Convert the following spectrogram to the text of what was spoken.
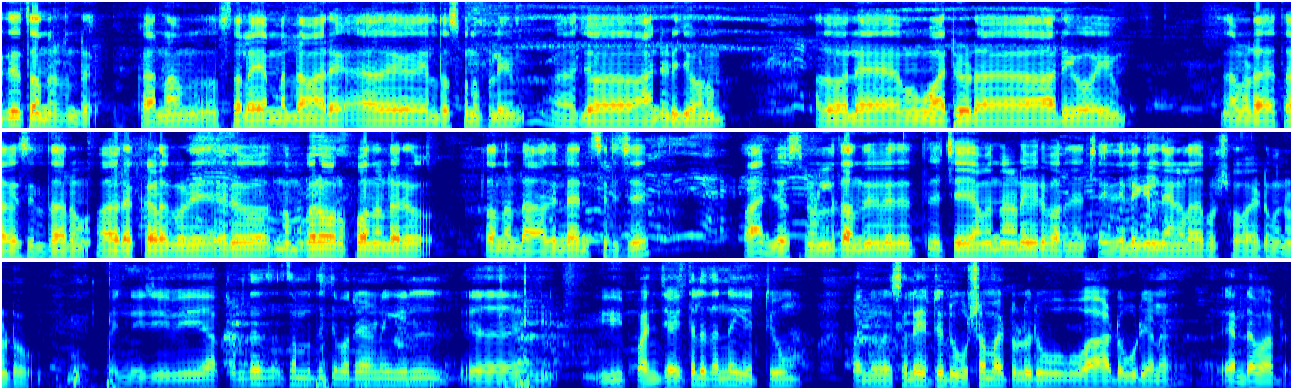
ഇത് തന്നിട്ടുണ്ട്. കാരണം സ്ഥല എം എൽ എമാർ എസ് കുന്നപ്പള്ളിയും ജോ ആന്റണി ജോണും അതുപോലെ മൂവാറ്റൂടെ ആർ ഡി ഒയും നമ്മുടെ തഹസിൽദാറും അവരൊക്കെ കൂടി ഒരു നമുക്കൊരു ഉറപ്പ് തന്നിട്ടൊരു തന്നിട്ടുണ്ട്. അതിന്റെ അനുസരിച്ച് പതിനഞ്ച് ദിവസത്തിനുള്ളിൽ തന്നിൽ ചെയ്യാമെന്നാണ് ഇവർ പറഞ്ഞത്. ചെയ്തില്ലെങ്കിൽ ഞങ്ങൾ പ്രക്ഷോഭമായിട്ട് മുന്നോട്ട് പോകും. വന്യജീവി ആക്രമണത്തെ സംബന്ധിച്ച് പറയുകയാണെങ്കിൽ ഈ പഞ്ചായത്തിൽ തന്നെ ഏറ്റവും വന്യമേശയിലെ ഏറ്റവും രൂക്ഷമായിട്ടുള്ളൊരു വാർഡ് കൂടിയാണ് എന്റെ വാർഡ്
